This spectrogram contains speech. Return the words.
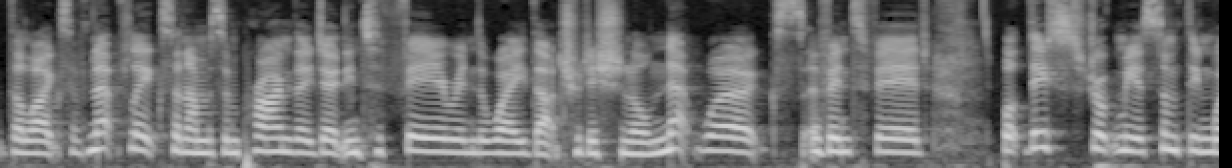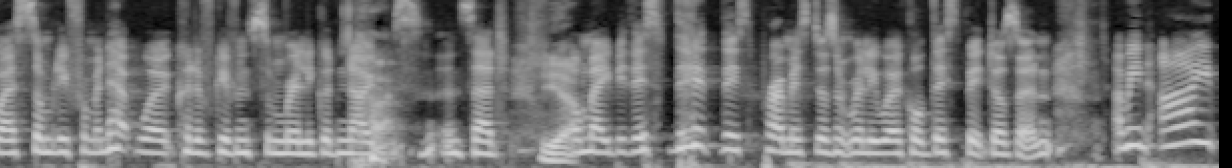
the likes of Netflix and Amazon Prime, they don't interfere in the way that traditional networks have interfered. But this struck me as something where somebody from a network could have given some really good notes and said, yeah. "Oh, maybe this this premise doesn't really work, or this bit doesn't." I mean, I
